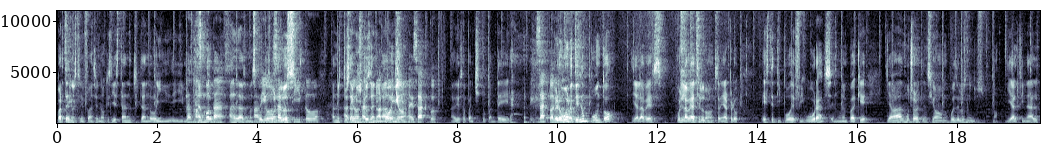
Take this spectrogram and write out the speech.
parte de nuestra infancia, ¿no? Que ya están quitando y, las mascotas. A las mascotas. Adiós bueno, a, los, a nuestros amiguitos animados. A Toño, exacto. Adiós a Panchito Pantera. Exacto. Pero bueno, tiene un punto y a la vez, pues la verdad sí los vamos a extrañar, pero este tipo de figuras en un empaque llamaban mucho la atención pues de los niños, ¿no? Y al final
